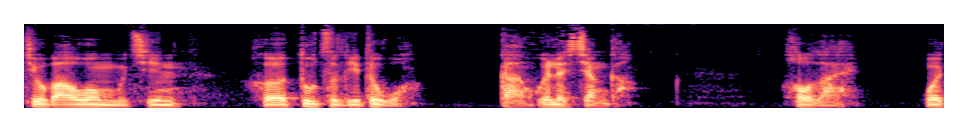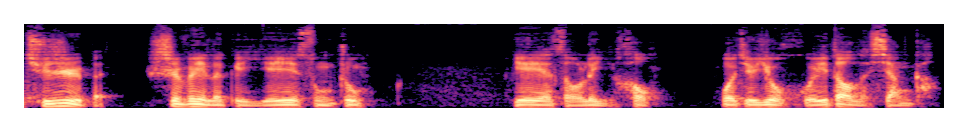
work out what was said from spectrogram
就把我母亲和肚子里的我赶回了香港。后来我去日本是为了给爷爷送终，爷爷走了以后，我就又回到了香港。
